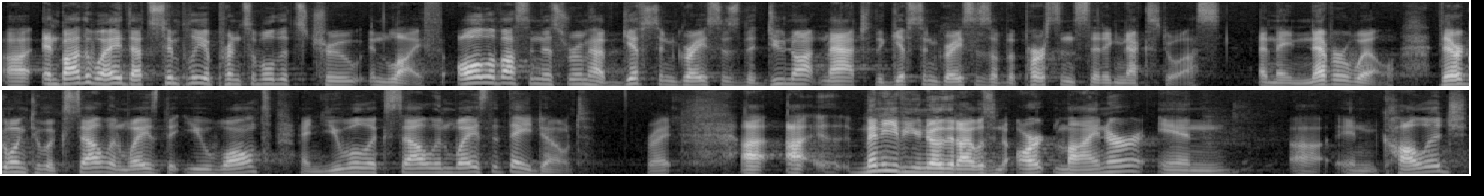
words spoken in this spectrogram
Uh, and by the way, that's simply a principle that's true in life. All of us in this room have gifts and graces that do not match the gifts and graces of the person sitting next to us, and they never will. They're going to excel in ways that you won't, and you will excel in ways that they don't, right? Uh, I, many of you know that I was an art minor in uh, in college.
